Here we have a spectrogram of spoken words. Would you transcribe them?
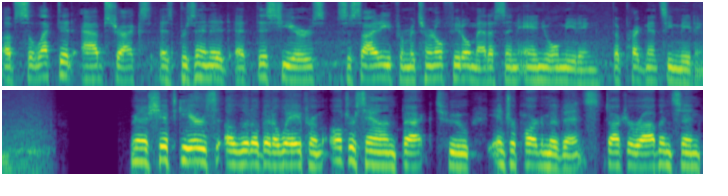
of selected abstracts as presented at this year's Society for Maternal Fetal Medicine annual meeting, the pregnancy meeting. We're going to shift gears a little bit away from ultrasound back to intrapartum events. Dr. Robinson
